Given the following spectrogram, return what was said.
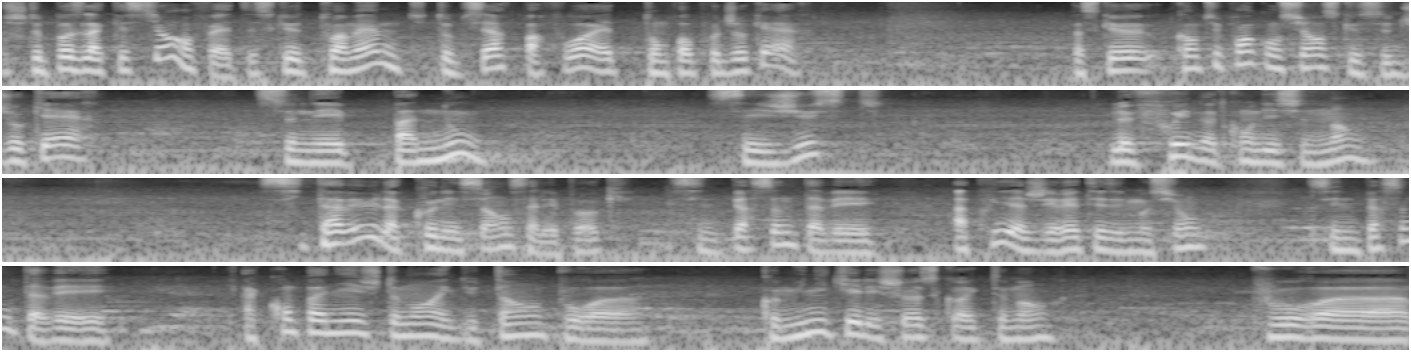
je te pose la question en fait, est-ce que toi-même tu t'observes parfois être ton propre joker? Parce que quand tu prends conscience que ce joker ce n'est pas nous, c'est juste le fruit de notre conditionnement. Si tu avais eu la connaissance à l'époque, si une personne t'avait appris à gérer tes émotions, si une personne t'avait accompagné justement avec du temps pour euh, communiquer les choses correctement, pour euh,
